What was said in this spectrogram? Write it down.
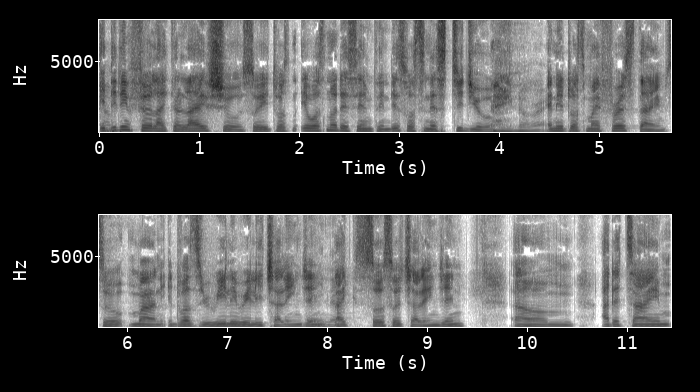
it didn't feel like a live show. So it was it was not the same thing. This was in a studio. I know, right? And it was my first time. So man, it was really, really challenging. Like so, so challenging. Um at the time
